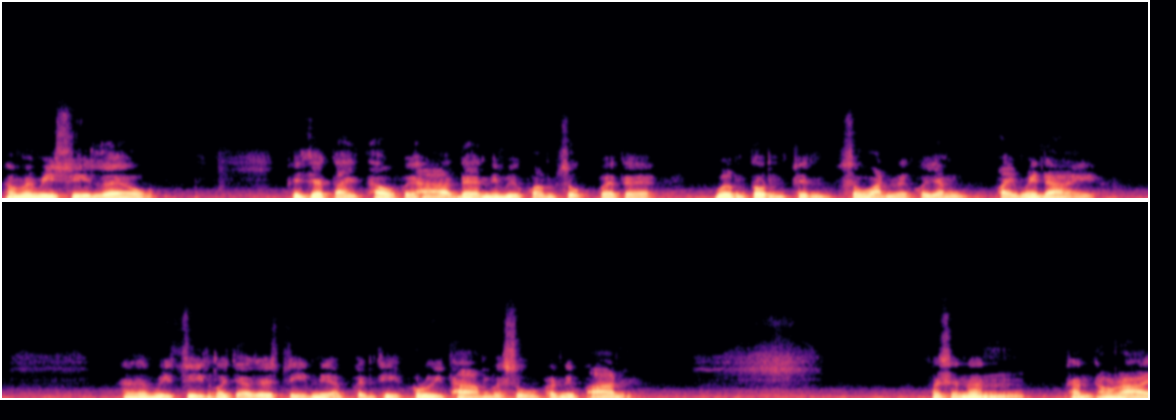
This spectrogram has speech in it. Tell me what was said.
ถ้าไม่มีศีลแล้ว ที่จะไต่เต้าไปหาแดนที่มีความสุขแม้แต่เบื้องต้นเช่นสวรรค์ก็ยังไปไม่ได้ถ้ามีศีลก็จะได้ศีลเนี่ยเป็นที่กลุยทางไปสู่พระนิพพาน เพราะฉะนั้นท่านทั้งหลาย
